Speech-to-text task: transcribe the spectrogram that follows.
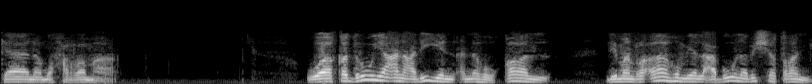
كان محرما. وقد روي عن علي أنه قال لمن رآهم يلعبون بالشطرنج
